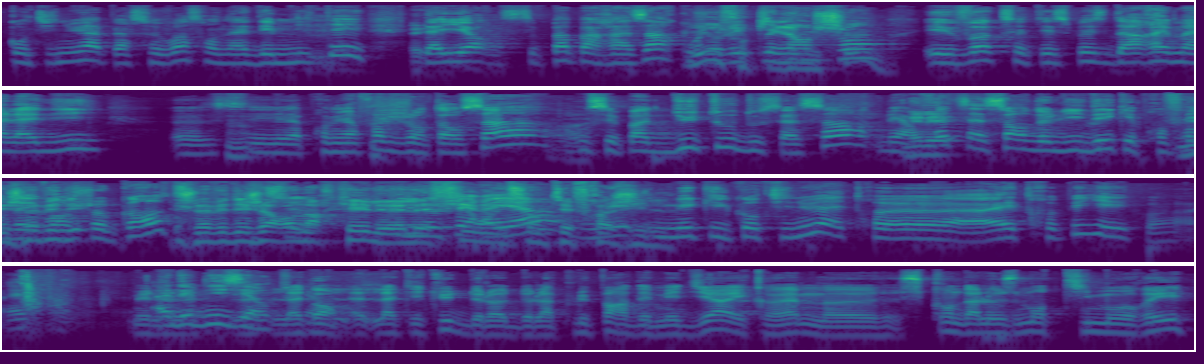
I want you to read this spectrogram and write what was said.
continuer à percevoir son indemnité. D'ailleurs, c'est pas par hasard que Jean-Luc Mélenchon évoque cette espèce d'arrêt maladie euh, mm. c'est la première fois que j'entends ça. On ne sait pas du tout d'où ça sort, mais, en fait, ça sort de l'idée qui est profondément choquante. Je l'avais déjà remarqué, les LFI ont une santé fragile. Mais, qu'il continue à être, euh, à être payé, quoi, à être indemnisé. L'attitude de, de, la plupart des médias est quand même euh, scandaleusement timorée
